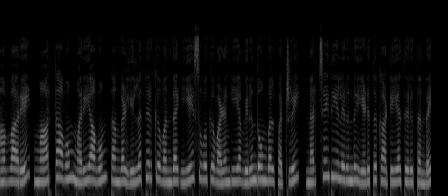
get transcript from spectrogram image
அவ்வாறே மார்த்தாவும் மரியாவும் தங்கள் இல்லத்திற்கு வந்த இயேசுவுக்கு வழங்கிய விருந்தோம்பல் பற்றி நற்செய்தியிலிருந்து எடுத்துக்காட்டிய திருத்தந்தை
